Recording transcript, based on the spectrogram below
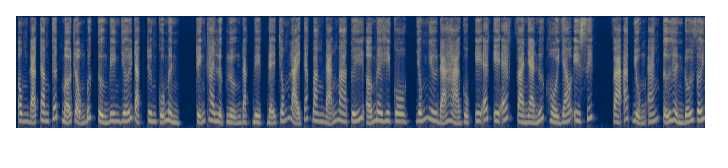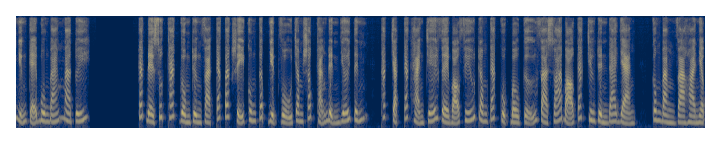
Ông đã cam kết mở rộng bức tường biên giới đặc trưng của mình, triển khai lực lượng đặc biệt để chống lại các băng đảng ma túy ở Mexico, giống như đã hạ gục ISIS và nhà nước Hồi giáo ISIS, và áp dụng án tử hình đối với những kẻ buôn bán ma túy. Các đề xuất khác gồm trừng phạt các bác sĩ cung cấp dịch vụ chăm sóc khẳng định giới tính, thắt chặt các hạn chế về bỏ phiếu trong các cuộc bầu cử và xóa bỏ các chương trình đa dạng, công bằng và hòa nhập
